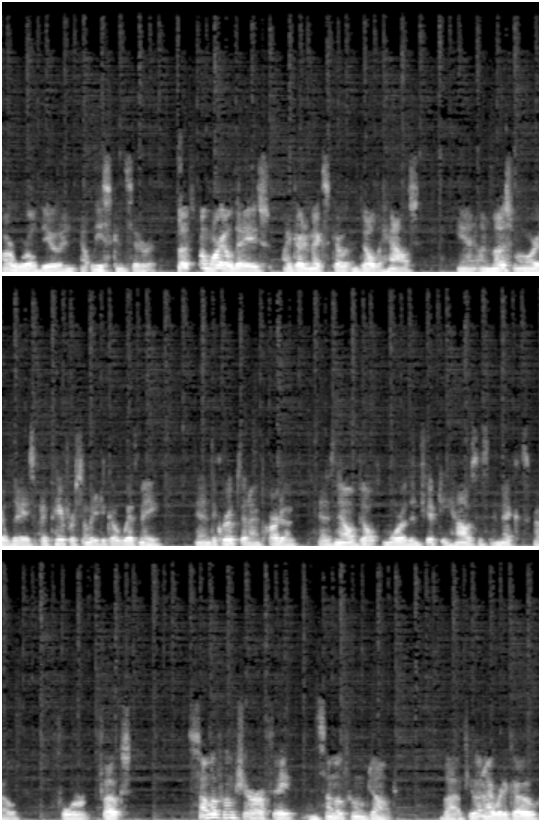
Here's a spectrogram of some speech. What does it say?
our worldview and at least consider it. Most Memorial Days, I go to Mexico and build a house. And on most Memorial Days, I pay for somebody to go with me. And the group that I'm part of has now built more than 50 houses in Mexico for folks, some of whom share our faith and some of whom don't. But if you and I were to go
